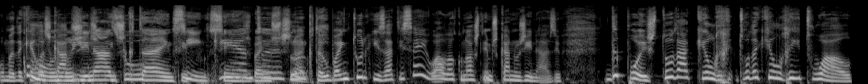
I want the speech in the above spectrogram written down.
uma daquelas Como nos cabines. ginásios que sim, tipo, sim, os banhos não é? turcos. que tem o banho turco, exato, isso é igual ao que nós temos cá no ginásio. Depois, todo aquele, todo aquele ritual.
